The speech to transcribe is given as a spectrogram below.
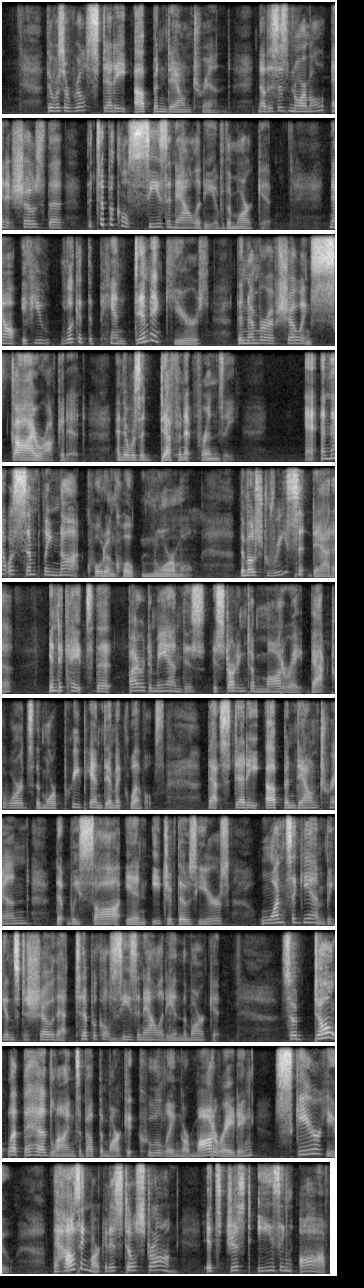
there was a real steady up and down trend. Now, this is normal and it shows the, the typical seasonality of the market. Now, if you look at the pandemic years, the number of showings skyrocketed and there was a definite frenzy. And that was simply not quote unquote normal. The most recent data indicates that buyer demand is, is starting to moderate back towards the more pre pandemic levels. That steady up and down trend that we saw in each of those years once again begins to show that typical mm. seasonality in the market. So don't let the headlines about the market cooling or moderating scare you. The housing market is still strong. It's just easing off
